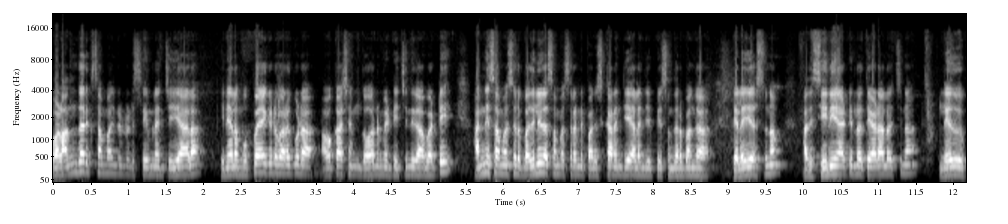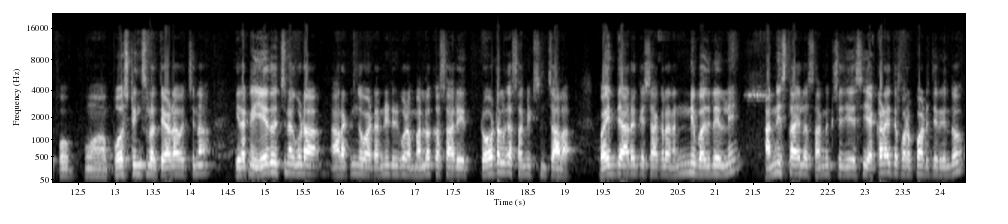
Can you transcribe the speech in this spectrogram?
వాళ్ళందరికీ సంబంధించినటువంటి స్ట్రీమ్లైన్ చేయాలా? ఈ నెల ముప్పై ఒకటి వరకు కూడా అవకాశం గవర్నమెంట్ ఇచ్చింది కాబట్టి అన్ని సమస్యలు బదిలీల సమస్యలన్నీ పరిష్కారం చేయాలని చెప్పి సందర్భంగా తెలియజేస్తున్నాం. అది సీనియారిటీలో తేడాలు వచ్చినా లేదు పో- పోస్టింగ్స్లో తేడా వచ్చినా ఈ రకంగా ఏదొచ్చినా కూడా ఆ రకంగా వాటన్నిటిని కూడా మళ్ళొకసారి టోటల్గా సమీక్షించాలా. వైద్య ఆరోగ్య శాఖలోని అన్ని బదిలీల్ని అన్ని స్థాయిలో సమీక్ష చేసి ఎక్కడైతే పొరపాటు జరిగిందో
